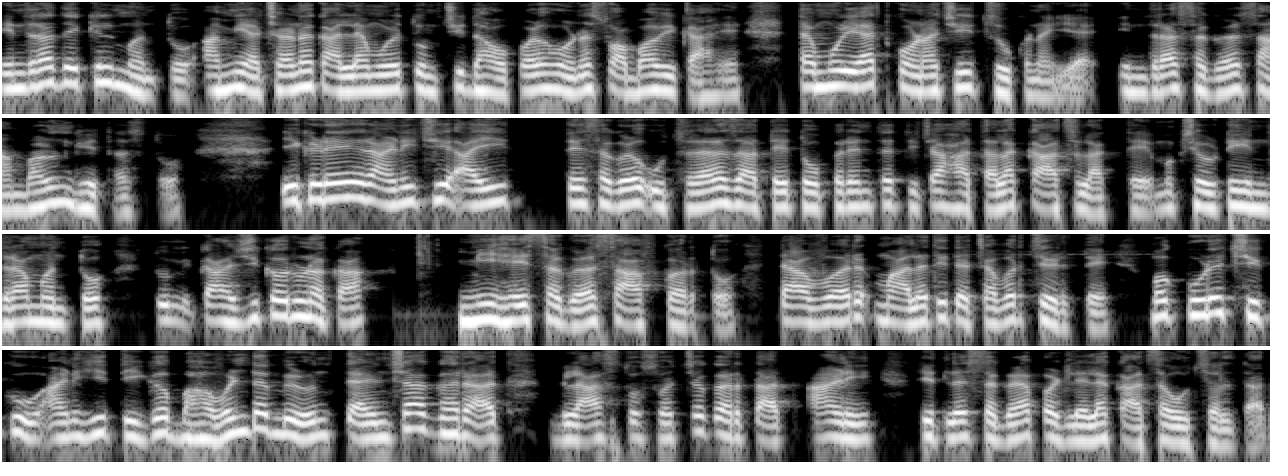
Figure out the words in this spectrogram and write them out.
इंद्रा देखील म्हणतो आम्ही अचानक आल्यामुळे तुमची धावपळ होणं स्वाभाविक आहे. त्यामुळे यात कोणाचीही चूक नाहीये. इंद्रा सगळं सांभाळून घेत असतो. इकडे राणीची आई ते सगळं उचलायला जाते तोपर्यंत तिच्या हाताला काच लागते. मग शेवटी इंद्रा म्हणतो तुम्ही काळजी करू नका. मी हे सगळं साफ करतो. त्यावर मालती त्याच्यावर चिडते. मग पुढे चिकू आणि ही तिघं भावंड मिळून त्यांच्या घरात ग्लास तो स्वच्छ करतात आणि तिथल्या सगळ्या पडलेल्या काचा उचलतात.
